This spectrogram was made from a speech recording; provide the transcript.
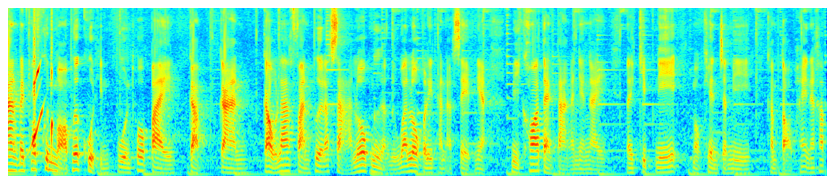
การไปพบคุณหมอเพื่อขูดหินปูนทั่วไป กับการเกาลากฟันเพื่อรักษาโรคเหงือกหรือว่าโรคบริทันอักเสบเนี่ยมีข้อแตกต่างกันยังไง ในคลิปนี้หมอเคนจะมีคำตอบให้นะครับ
